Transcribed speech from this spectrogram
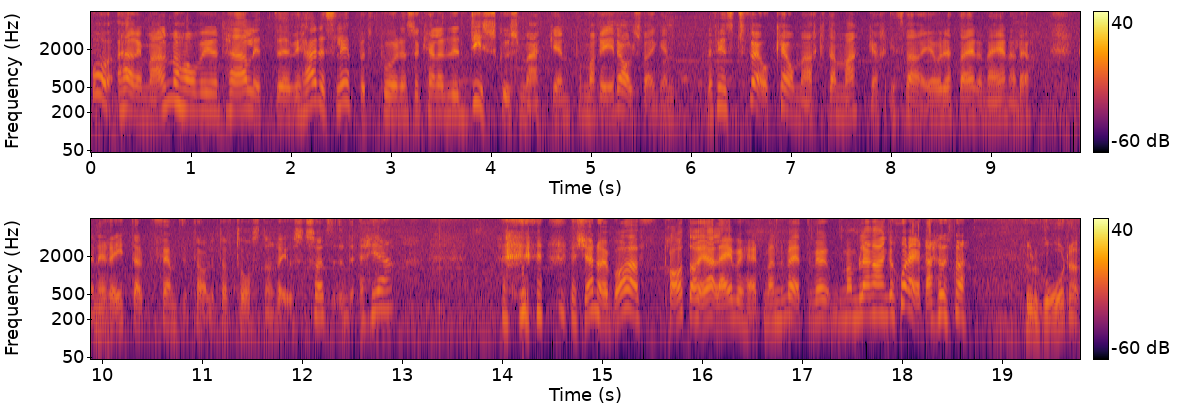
Och här i Malmö har vi ju ett härligt, eh, vi hade släppet på den så kallade diskusmacken på Mariedalsvägen. Det finns två K-märkta mackar i Sverige och detta är den ena då. Den är ritad på 50-talet av Torsten Roos. Så att, ja. Jag känner ju bara pratar i all evighet men du vet, man blir engagerad. Hur går det?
